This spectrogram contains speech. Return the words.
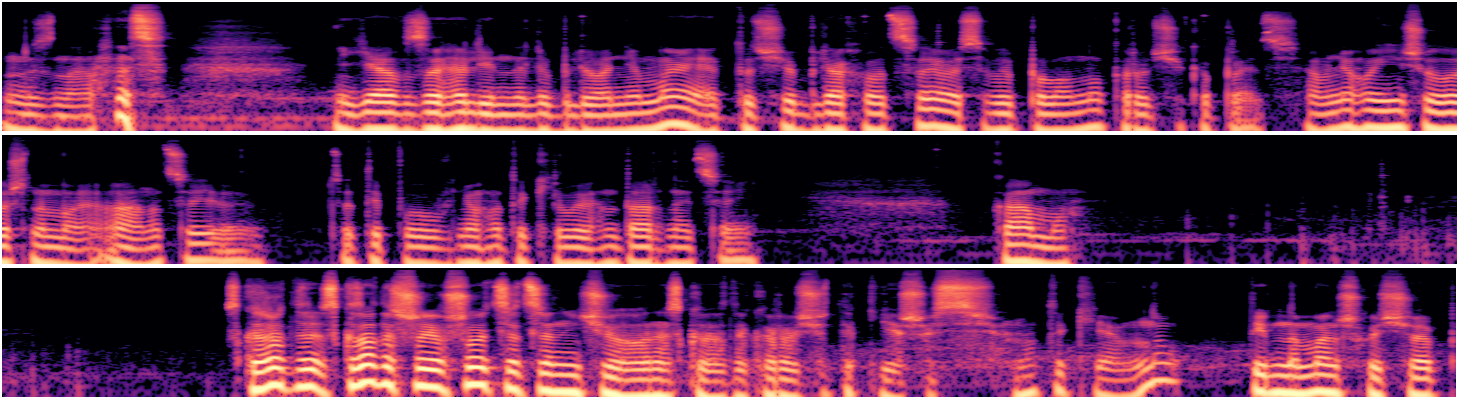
Не знаю. Я взагалі не люблю аніме. Тут ще бляха оце ось випало. Ну, коротше, капець. А в нього іншого ж немає. А, ну це, це типу, в нього такий легендарний цей камо. Сказати, сказати, що я в шоці, це нічого не сказати. Коротше, таке щось. Ну таке. Ну, тим не менш, хоча б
